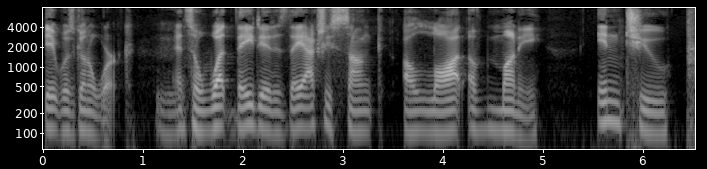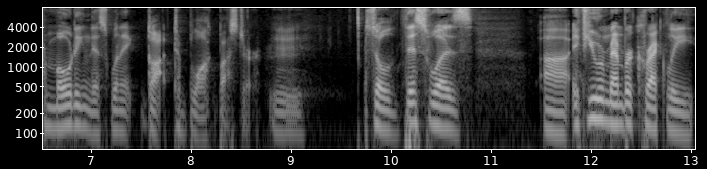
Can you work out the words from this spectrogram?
it was going to work. Mhm. And so what they did is they actually sunk a lot of money into promoting this when it got to Blockbuster. Mm. So this was, uh, if you remember correctly,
